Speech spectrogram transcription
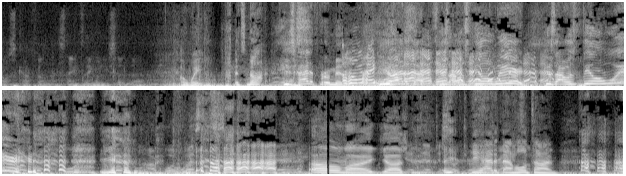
was kind of feeling that same thing when you said that. Oh wait, it's not. He's had it for a minute. Oh my god! Because I was feeling weird. Because I was feeling weird. Boy, yeah. our boy West. Oh my gosh. Yeah, He, he had it that whole time. Yeah,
